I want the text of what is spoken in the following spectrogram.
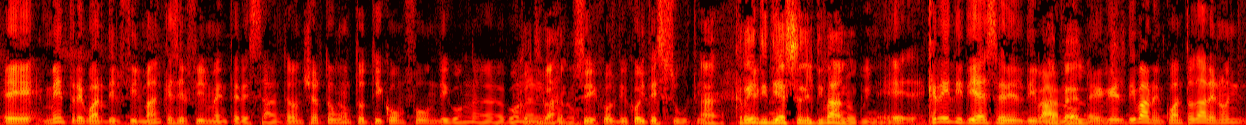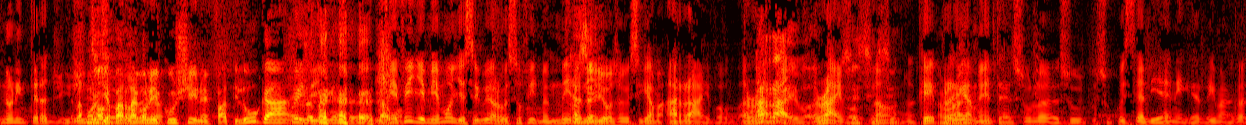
E mentre guardi il film, anche se il film è interessante, a un certo punto ti confondi con, eh, con Col il- divano. sì, col coi tessuti. Ah, credi E- di essere il divano quindi? e credi di essere il divano Ah, bello e che il divano in quanto tale non, non interagisce. La moglie No, parla no, con no. il cuscino, infatti. Luca, Quindi eh, i miei figli e mia moglie seguivano questo film meraviglioso che si chiama Arrival. Arrival. Arrival, Sì, sì, no? sì. che Arrival. praticamente è sul- su, su questi alieni che arrivano.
